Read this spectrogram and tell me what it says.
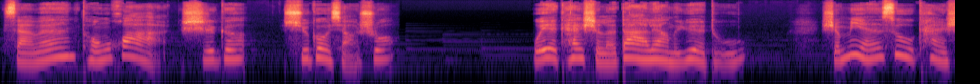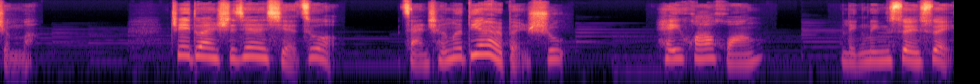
散文、童话、诗歌、虚构小说，我也开始了大量的阅读。什么严肃看什么，这段时间的写作，攒成了第二本书，黑花黄，零零碎碎，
